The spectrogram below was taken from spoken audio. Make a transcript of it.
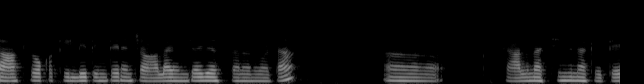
లాస్ట్లో ఒక కిల్లి తింటే నేను చాలా ఎంజాయ్ చేస్తానమాట చాలా నచ్చింది నాకైతే.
